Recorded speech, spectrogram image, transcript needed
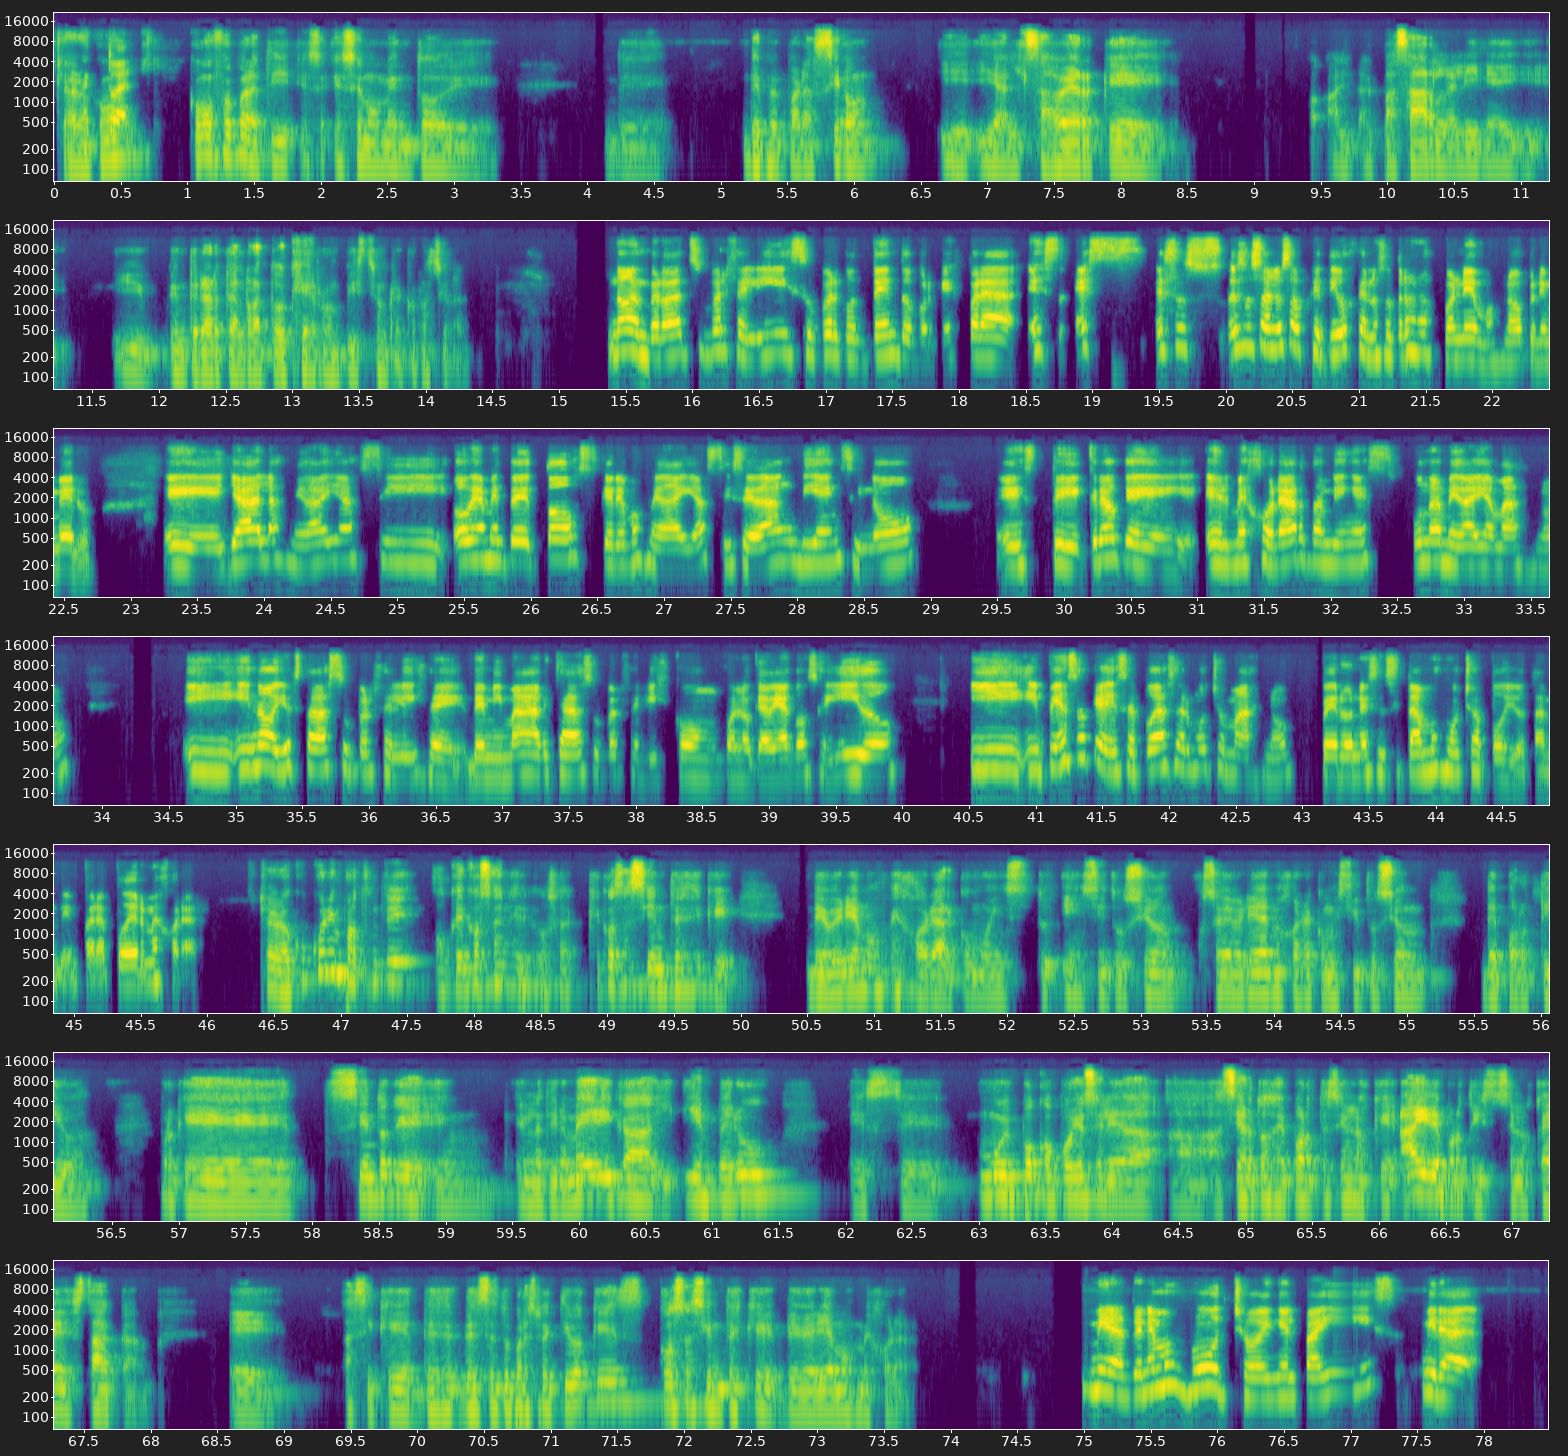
claro, actual. ¿cómo, fue para ti ese, ese momento de, de, de preparación y, y, al saber que, al, al pasar la línea y, y enterarte al rato que rompiste un récord nacional? No, en verdad súper feliz, súper contento, porque es para, es, es, esos, esos son los objetivos que nosotros nos ponemos, ¿no? Primero. Eh, ya las medallas, sí, obviamente todos queremos medallas, si se dan bien, si no, este, creo que el mejorar también es una medalla más, ¿no? Y, no, yo estaba súper feliz de, de, mi marca, súper feliz con, con, lo que había conseguido. Y, y, pienso que se puede hacer mucho más, ¿no? Pero necesitamos mucho apoyo también para poder mejorar. Claro, ¿cuál es importante o qué cosas, o sea, qué cosas sientes de que deberíamos mejorar como institución, o sea, debería mejorar como institución deportiva? Porque siento que en, en Latinoamérica y, y, en Perú, este, muy poco apoyo se le da a, a, ciertos deportes en los que hay deportistas, en los que destacan. Eh, así que desde, tu perspectiva, ¿qué es, cosas sientes que deberíamos mejorar? Mira, tenemos mucho en el país. Mira,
